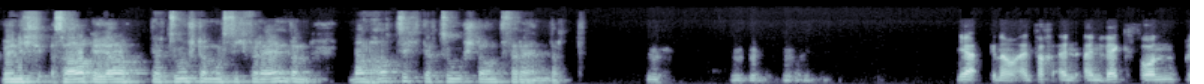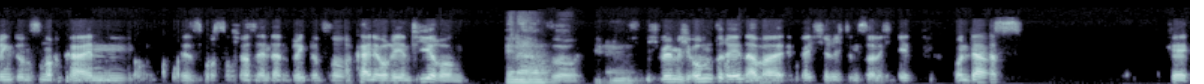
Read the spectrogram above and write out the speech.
Wenn ich sage, ja, der Zustand muss sich verändern, wann hat sich der Zustand verändert? Ja, genau. Einfach ein, ein Weg von bringt uns noch kein, es muss sich was ändern, bringt uns noch keine Orientierung. Genau. So. Ich will mich umdrehen, aber in welche Richtung soll ich gehen? Und das, okay.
